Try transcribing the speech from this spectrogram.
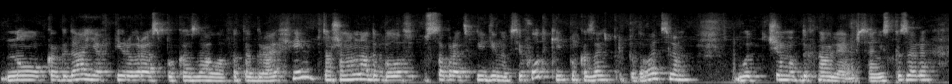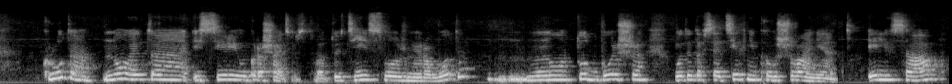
но когда я в первый раз показала фотографии, потому что нам надо было собрать воедино все фотки и показать преподавателям, вот чем мы вдохновляемся. Они сказали, круто, но это из серии украшательства. То есть есть сложные работы, но тут больше вот эта вся техника вышивания. Элисааб,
